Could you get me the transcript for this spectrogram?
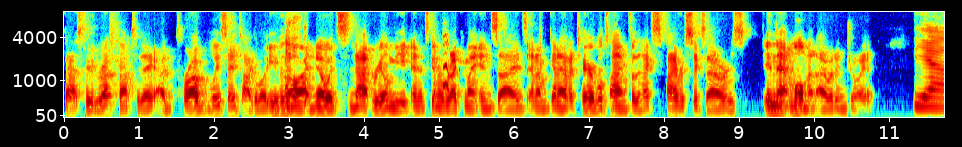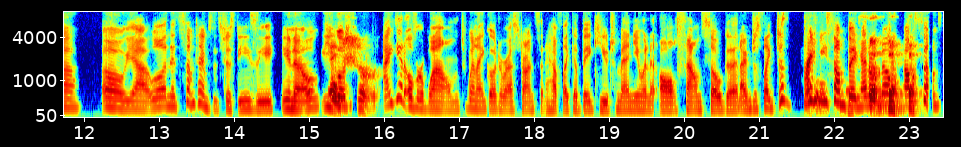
fast food restaurant today, I'd probably say Taco Bell, even though I know it's not real meat and it's going to wreck my insides and I'm going to have a terrible time for the next five or six hours. In that moment, I would enjoy it. Yeah. Oh yeah. Well, and it's sometimes it's just easy, you oh, know. You oh, go sure. I get overwhelmed when I go to restaurants that have like a big huge menu and it all sounds so good. I'm just like, just bring me something. I don't know how sounds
